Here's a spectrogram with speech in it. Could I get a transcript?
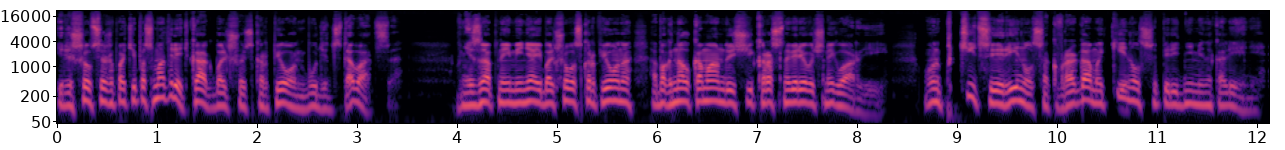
и решил все же пойти посмотреть, как Большой Скорпион будет сдаваться. Внезапно и меня, и Большого Скорпиона обогнал командующий красноверевочной гвардией. Он птицей ринулся к врагам и кинулся перед ними на колени.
